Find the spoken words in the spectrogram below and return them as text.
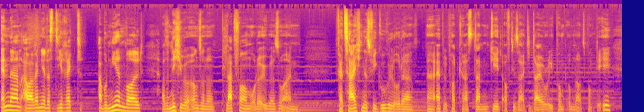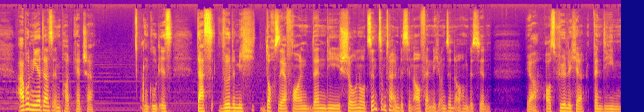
ändern, aber wenn ihr das direkt abonnieren wollt, also nicht über irgendeine so Plattform oder über so ein Verzeichnis wie Google oder äh, Apple Podcast, dann geht auf die Seite diary.umlauts.de, abonniert das im Podcatcher und gut ist. Das würde mich doch sehr freuen, denn die Shownotes sind zum Teil ein bisschen aufwendig und sind auch ein bisschen ja, ausführlicher, wenn die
